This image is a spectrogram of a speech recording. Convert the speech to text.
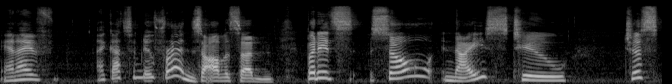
And I've, I got some new friends all of a sudden. But it's so nice to just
